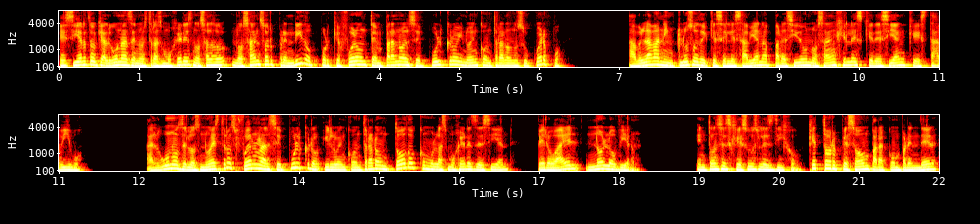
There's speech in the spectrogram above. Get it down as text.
Es cierto que algunas de nuestras mujeres nos, han sorprendido porque fueron temprano al sepulcro y no encontraron su cuerpo. Hablaban incluso de que se les habían aparecido unos ángeles que decían que está vivo. Algunos de los nuestros fueron al sepulcro y lo encontraron todo como las mujeres decían, pero a él no lo vieron. Entonces Jesús les dijo, qué torpes son para comprender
